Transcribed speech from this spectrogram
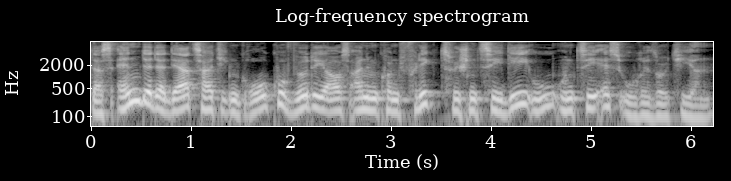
Das Ende der derzeitigen GroKo würde ja aus einem Konflikt zwischen CDU und CSU resultieren.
